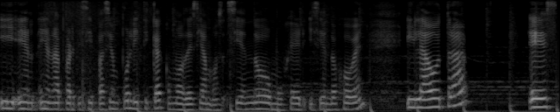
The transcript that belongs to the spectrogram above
y en, y en, la participación política, como decíamos, siendo mujer y siendo joven? Y la otra es,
